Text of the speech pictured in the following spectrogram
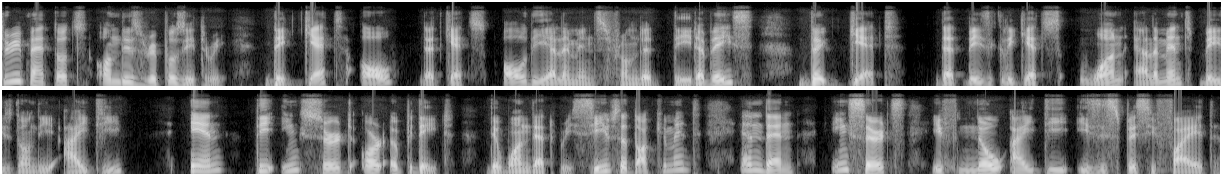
three methods on this repository. The get all that gets all the elements from the database, the get that basically gets one element based on the ID, and the insert or update, the one that receives a document and then inserts if no ID is specified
